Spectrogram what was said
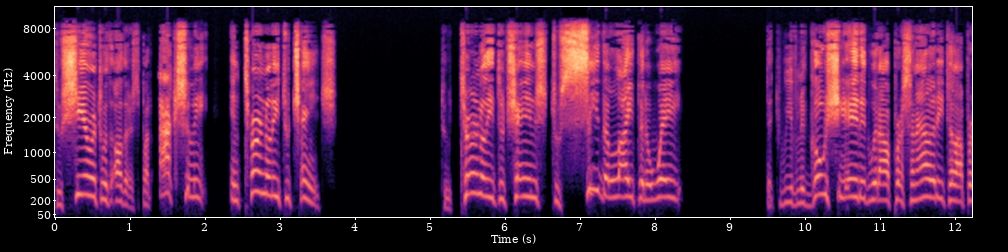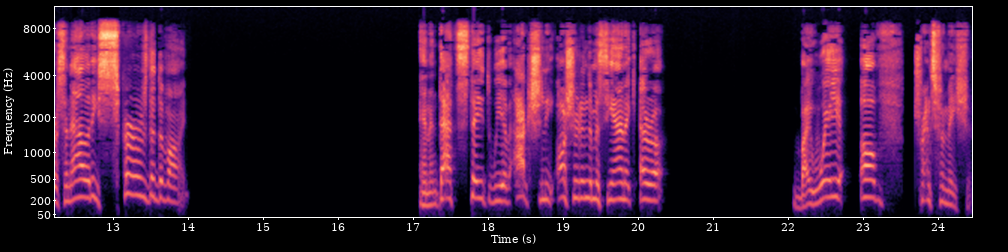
to share it with others, but actually internally to change. To internally to change, to see the light in a way that we've negotiated with our personality till our personality serves the divine. And in that state, we have actually ushered in the Messianic era by way of transformation,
